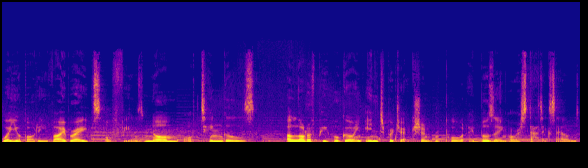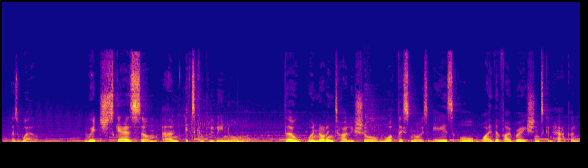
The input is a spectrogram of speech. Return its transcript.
where your body vibrates or feels numb or tingles. A lot of people going into projection report a buzzing or a static sound as well, which scares some and it's completely normal though we're not entirely sure what this noise is or why the vibrations can happen.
